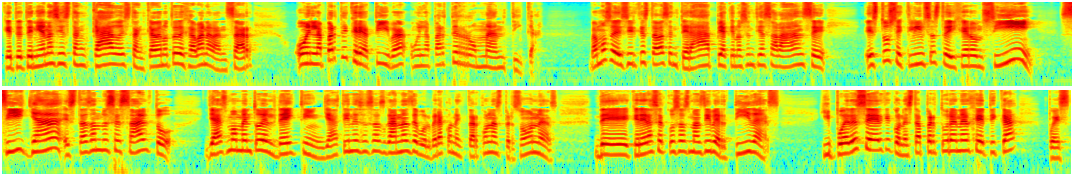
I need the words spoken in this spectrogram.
que te tenían así estancado, estancada, no te dejaban avanzar, o en la parte creativa o en la parte romántica. Vamos a decir que estabas en terapia, que no sentías avance. Estos eclipses te dijeron, sí, sí, ya, estás dando ese salto, ya es momento del dating, ya tienes esas ganas de volver a conectar con las personas, de querer hacer cosas más divertidas. Y puede ser que con esta apertura energética, pues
